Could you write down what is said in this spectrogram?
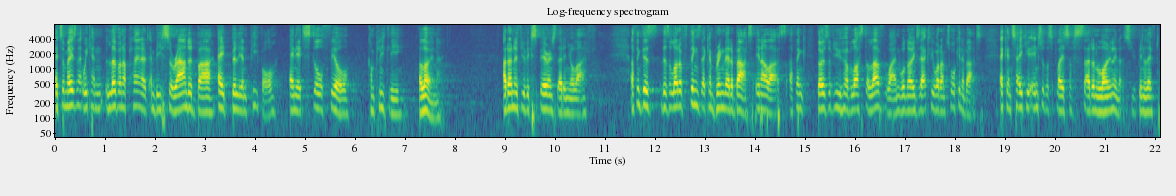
It's amazing that we can live on a planet and be surrounded by 8 billion people and yet still feel completely alone. I don't know if you've experienced that in your life. I think there's, there's a lot of things that can bring that about in our lives. I think those of you who have lost a loved one will know exactly what I'm talking about. It can take you into this place of sudden loneliness. You've been left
